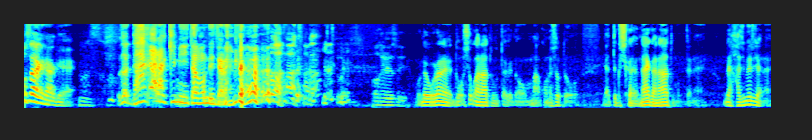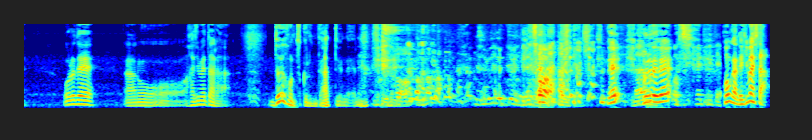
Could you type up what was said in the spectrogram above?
大騒ぎなわけ、だだから君に頼んでんじゃないか。わかりやすい。で俺はねどうしようかなと思ったけどまあこの人とやっていくしかないかなと思ってね。で始めるじゃない。俺で、あのー始めたら「どういう本作るんだ?」って言うんだよね。そう。ねこれでね本ができました。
